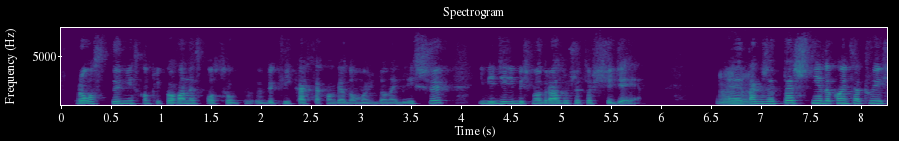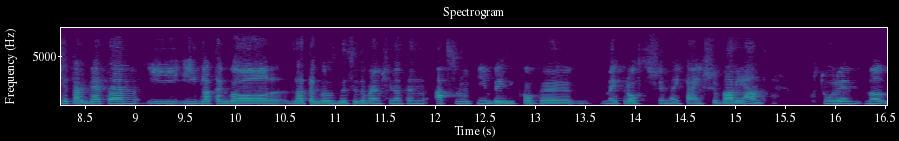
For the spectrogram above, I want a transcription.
w prosty, nieskomplikowany sposób wyklikać taką wiadomość do najbliższych i wiedzielibyśmy od razu, że coś się dzieje. E, mhm. Także też nie do końca czuję się targetem i, i dlatego, dlatego zdecydowałem się na ten absolutnie basicowy, najprostszy, najtańszy wariant, który no,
